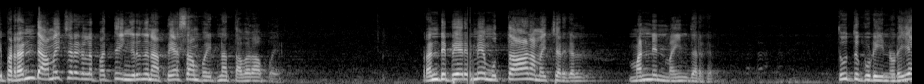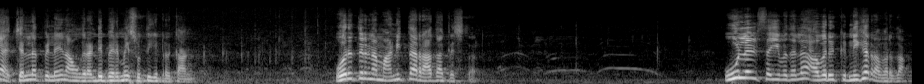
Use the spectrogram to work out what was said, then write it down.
இப்போ ரெண்டு அமைச்சர்களை பற்றி இங்கிருந்து நான் பேசாமல் போயிட்டுனா தவறாக போயிடும். ரெண்டு பேருமே முத்தான அமைச்சர்கள் மண்ணின் மைந்தர்கள். தூத்துக்குடியினுடைய செல்லப்பிள்ளைன்னு அவங்க ரெண்டு பேருமே சுத்திக்கிட்டு இருக்காங்க. ஒருத்தர் நம்ம அனிதா ராதாகிருஷ்ணன். ஊழல் செய்வதில் அவருக்கு நிகர் அவர் தான்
